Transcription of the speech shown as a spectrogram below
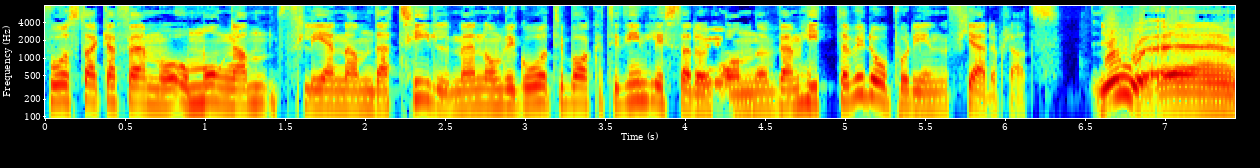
Två starka femmor och många fler namn där till. Men om vi går tillbaka till din lista då John. Vem hittar vi då på din fjärde plats? Jo, eh,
